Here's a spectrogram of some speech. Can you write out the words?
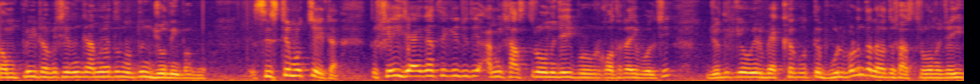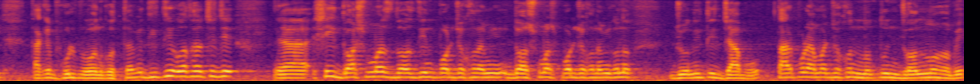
কমপ্লিট হবে সেদিনকে আমি হয়তো নতুন জনি পাবো। সিস্টেম হচ্ছে এটা। তো সেই জায়গা থেকে যদি আমি শাস্ত্র অনুযায়ী কথাটাই বলছি, যদি কেউ এর ব্যাখ্যা করতে ভুল বলেন, তাহলে হয়তো শাস্ত্র অনুযায়ী তাকে ভুল প্রমাণ করতে হবে। দ্বিতীয় কথা হচ্ছে যে সেই দশ মাস, দশ দিন পর যখন আমি, দশ মাস পর যখন আমি কোনো জনিতে যাব তারপরে আমার যখন নতুন জন্ম হবে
